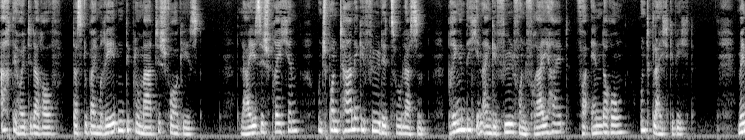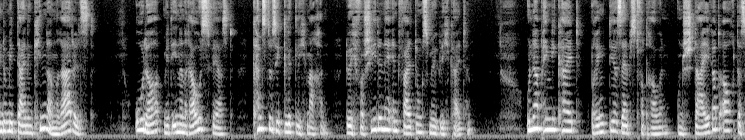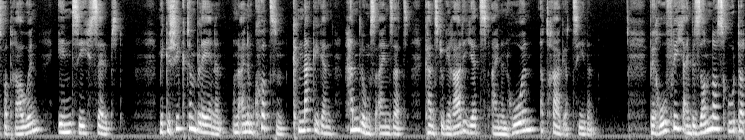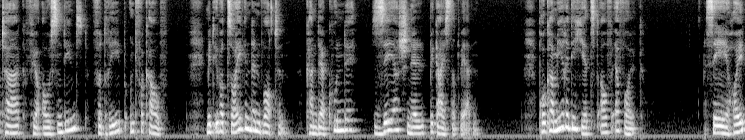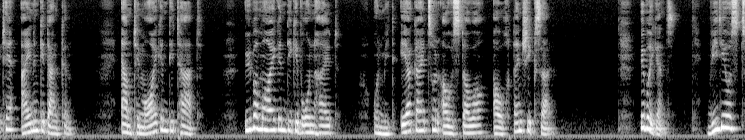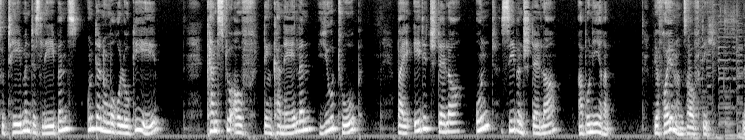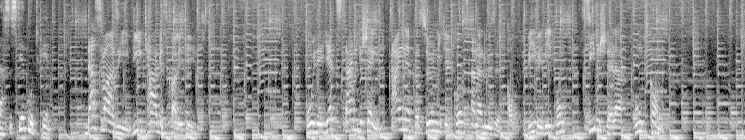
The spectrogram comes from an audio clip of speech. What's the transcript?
Achte heute darauf, dass du beim Reden diplomatisch vorgehst leise sprechen und spontane Gefühle zulassen, bringen dich in ein Gefühl von Freiheit, Veränderung und Gleichgewicht. Wenn du mit deinen Kindern radelst oder mit ihnen rausfährst, kannst du sie glücklich machen durch verschiedene Entfaltungsmöglichkeiten. Unabhängigkeit bringt dir Selbstvertrauen und steigert auch das Vertrauen in sich selbst. Mit geschickten Plänen und einem kurzen, knackigen Handlungseinsatz kannst du gerade jetzt einen hohen Ertrag erzielen. Beruflich ein besonders guter Tag für Außendienst, Vertrieb und Verkauf. Mit überzeugenden Worten kann der Kunde sehr schnell begeistert werden. Programmiere dich jetzt auf Erfolg. Sehe heute einen Gedanken, ernte morgen die Tat, übermorgen die Gewohnheit und mit Ehrgeiz und Ausdauer auch dein Schicksal. Übrigens, Videos zu Themen des Lebens und der Numerologie kannst du auf den Kanälen YouTube bei Edith Steller und Siebensteller abonnieren. Wir freuen uns auf dich. Lass es dir gut gehen. Das war sie, die Tagesqualität. Hol dir jetzt dein Geschenk, eine persönliche Kurzanalyse auf www.siebensteller.com.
